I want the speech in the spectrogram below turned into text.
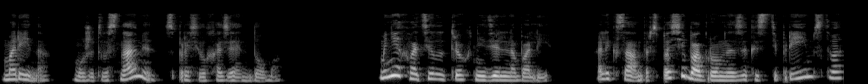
«Марина, может, вы с нами?» — спросил хозяин дома. Мне хватило трех недель на Бали. Александр, спасибо огромное за гостеприимство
